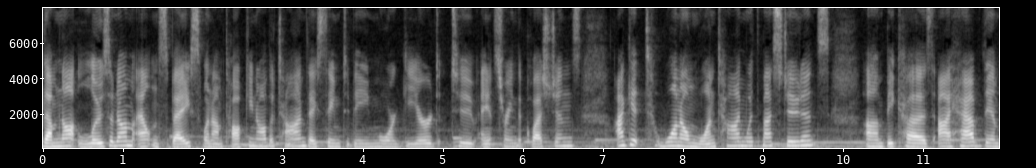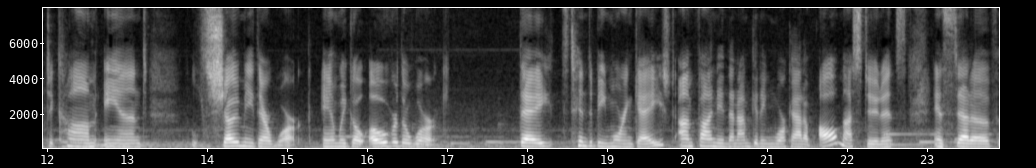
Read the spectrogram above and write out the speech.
I'm not losing them out in space when I'm talking all the time. They seem to be more geared to answering the questions. I get one-on-one -on -one time with my students um, because I have them to come and show me their work and we go over the work they tend to be more engaged. I'm finding that I'm getting work out of all my students instead of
